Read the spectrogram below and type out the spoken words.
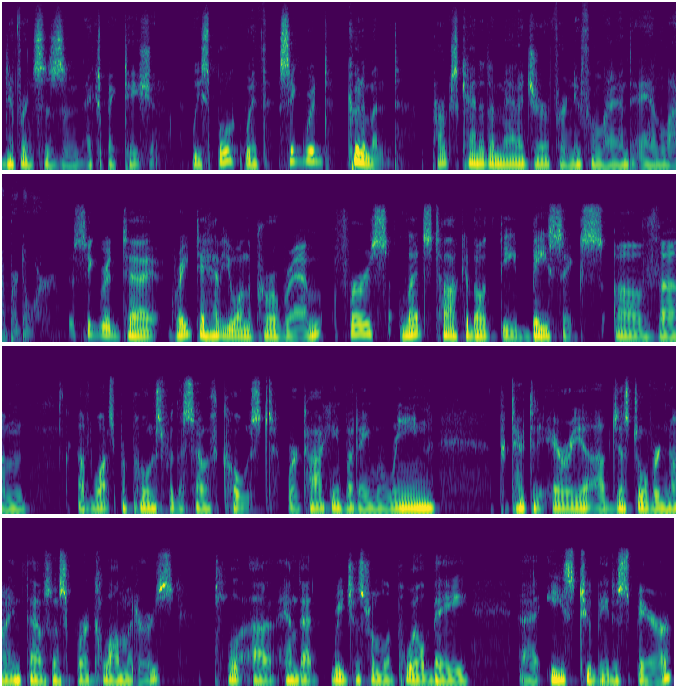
differences in expectation? We spoke with Sigrid Kuehnemund, Parks Canada Manager for Newfoundland and Labrador. Sigrid, uh, great to have you on the program. First, let's talk about the basics of um, of what's proposed for the South Coast. We're talking about a marine protected area of just over 9,000 square kilometers, uh, and that reaches from La Poile Bay uh, east to Bay d'Espoir,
